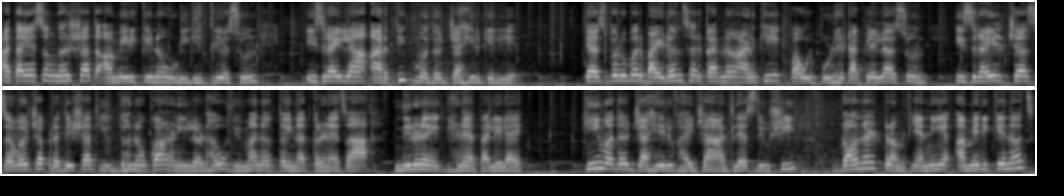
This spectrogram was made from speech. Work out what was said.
आता या संघर्षात अमेरिकेनं उडी घेतली असून इस्रायलला आर्थिक मदत जाहीर केली आहे त्याचबरोबर बायडन सरकारनं आणखी एक पाऊल पुढे टाकलेलं असून इस्रायलच्या जवळच्या प्रदेशात युद्धनौका आणि लढाऊ विमानं तैनात करण्याचा निर्णय घेण्यात आलेला आहे. ही मदत जाहीर व्हायच्या आदल्याच दिवशी डोनाल्ड ट्रम्प यांनी अमेरिकेनंच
